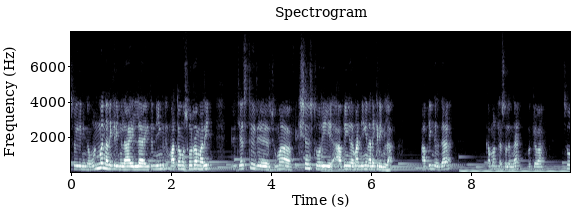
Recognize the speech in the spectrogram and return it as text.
ஸோ இது நீங்கள் உண்மை நினைக்கிறீங்களா? இல்லை இது நீங்கள் மற்றவங்க சொல்கிற மாதிரி இது ஜஸ்ட் இது சும்மா ஃபிக்ஷன் ஸ்டோரி அப்படிங்கிற மாதிரி நீங்கள் நினைக்கிறீங்களா? அப்படிங்கிறத கமெண்ட்டில் சொல்லுங்கள் ஓகேவா ஸோ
